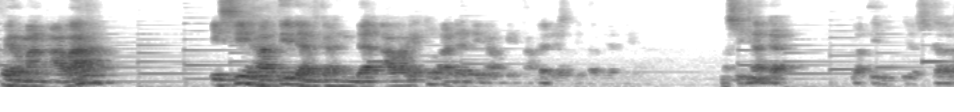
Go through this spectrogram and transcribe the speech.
firman Allah isi hati dan kehendak Allah itu ada di Alkitab. Dari Alkitab ya. Masih ingat buat Timotius kalau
